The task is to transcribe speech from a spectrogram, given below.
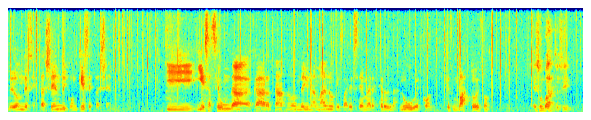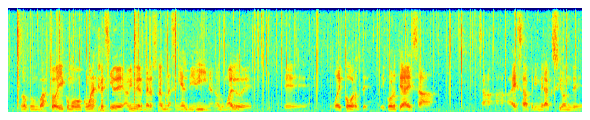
de dónde se está yendo y con qué se está yendo. Y, esa segunda carta, ¿no? donde hay una mano que parece emerger de unas nubes, con ¿qué es un basto eso? Es un basto, sí. ¿no? Con un basto ahí como, como una especie de. A mí me, me resuena como una señal divina, ¿no? como algo de, eh, o de corte, de corte a esa, a, esa primera acción de,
